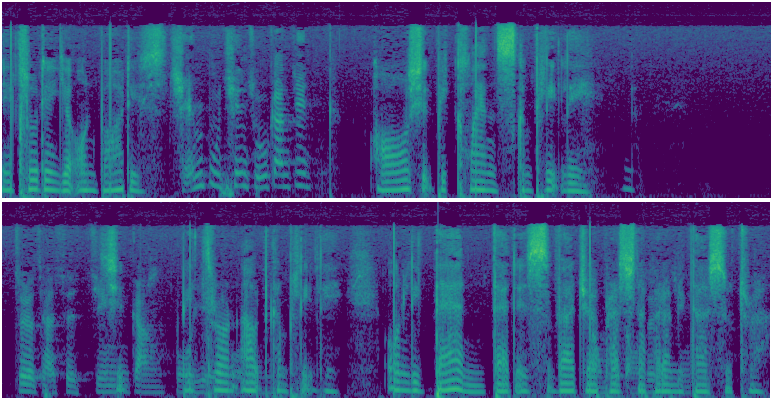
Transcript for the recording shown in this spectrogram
including your own bodies, all should be cleansed completely. Should be thrown out completely. Only then that is Vajraprajnaparamita Sutra.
